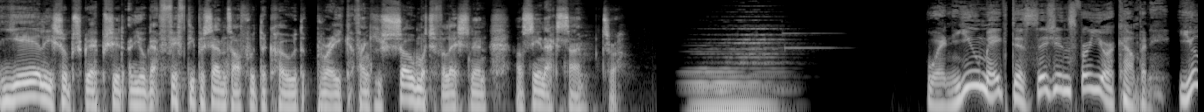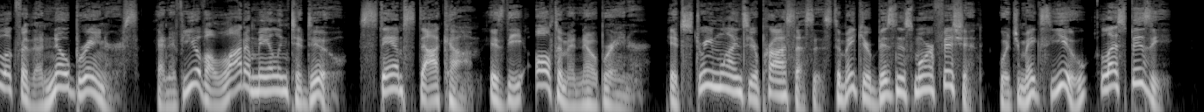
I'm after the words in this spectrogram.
yearly subscription and you'll get 50% off with the code BREAK. Thank you so much for listening. I'll see you next time. ta When you make decisions for your company, you look for the no-brainers. And if you have a lot of mailing to do, stamps.com is the ultimate no-brainer. It streamlines your processes to make your business more efficient, which makes you less busy.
